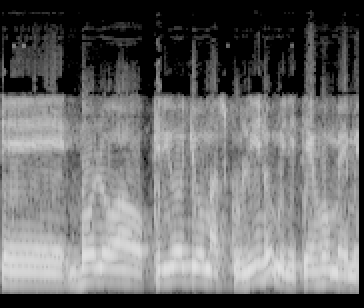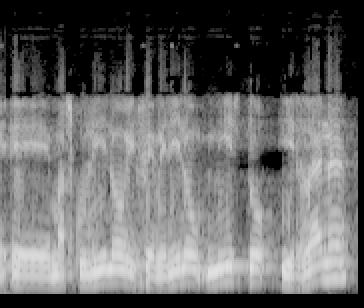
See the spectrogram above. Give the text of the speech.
Eh, bolo criollo masculino, minitejo eh, masculino y femenino, mixto y rana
